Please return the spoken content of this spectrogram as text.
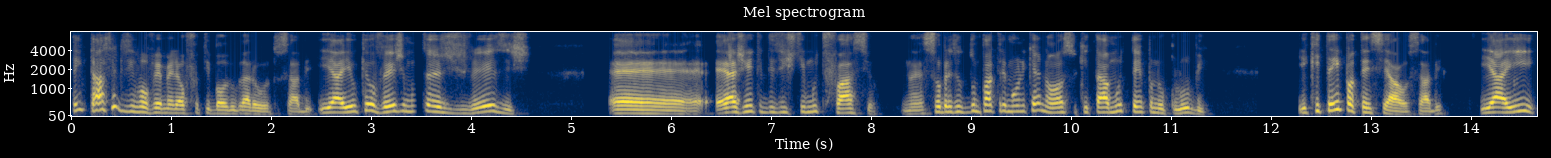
tentasse desenvolver melhor o futebol do garoto, sabe? E aí o que eu vejo muitas vezes é, é a gente desistir muito fácil, né? Sobretudo de um patrimônio que é nosso, que está há muito tempo no clube e que tem potencial, sabe? E aí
